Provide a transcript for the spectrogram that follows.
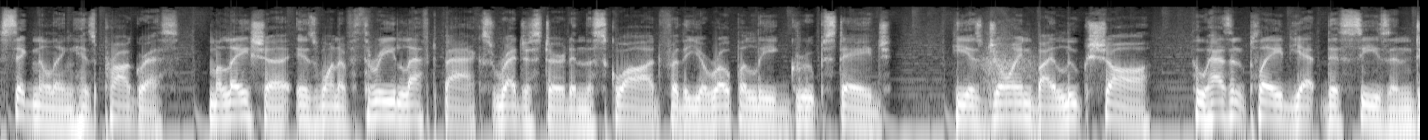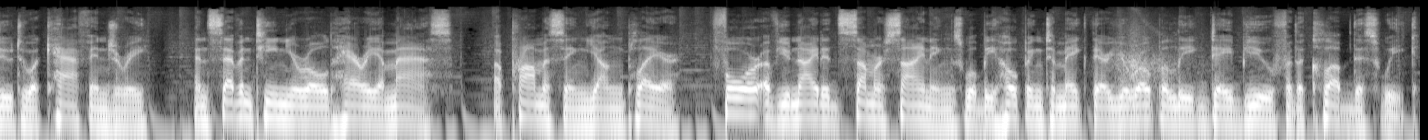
signaling his progress. Malacia is one of three left-backs registered in the squad for the Europa League group stage. He is joined by Luke Shaw, who hasn't played yet this season due to a calf injury, and 17-year-old Harry Amass, a promising young player. Four of United's summer signings will be hoping to make their Europa League debut for the club this week.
